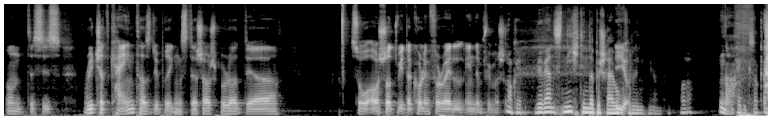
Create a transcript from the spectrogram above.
Und das ist Richard Kind heißt übrigens der Schauspieler, der so ausschaut wie der Colin Farrell in dem Film schon. Okay, wir werden es nicht in der Beschreibung ja. verlinken? Na. hätte ich gesagt.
